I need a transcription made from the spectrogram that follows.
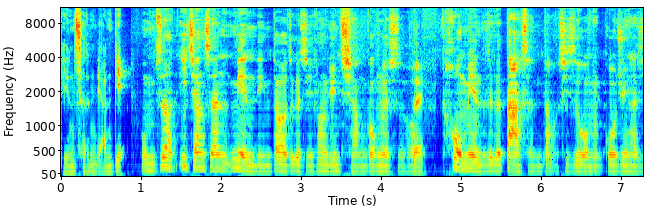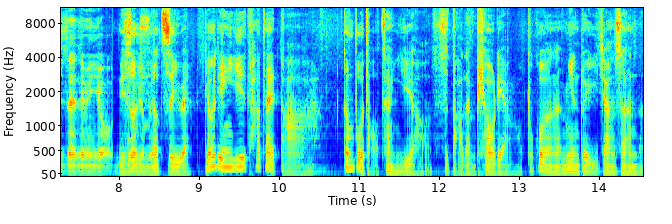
凌晨两点。我们知道一江山面临到这个解放军强攻的时候，对后面的这个大陈岛，其实我们国军还是在这边有。你说有没有支援？刘连一他在打。登步岛战役哈是打得漂亮，不过呢，面对一江山呢，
